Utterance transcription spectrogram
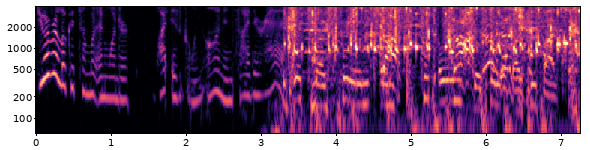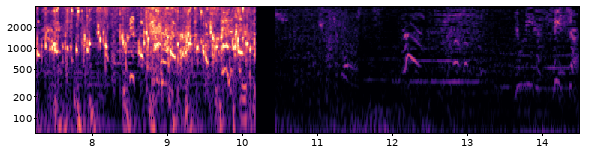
Do you ever look at someone and wonder what is going on inside their head? Get my phone and put on the song about people. You need a teacher.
